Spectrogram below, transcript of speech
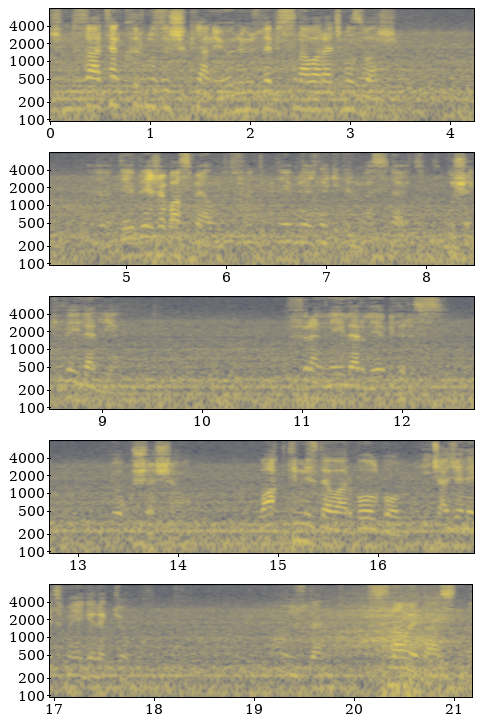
Şimdi zaten kırmızı ışık yanıyor. Önümüzde bir sınav aracımız var. Evet, debriyaja basmayalım lütfen. Debriyajla gidilmez. Evet. Bu şekilde ilerleyelim. Frenle ilerleyebiliriz. Yokuş aşağı. Vaktimiz de var bol bol. Hiç acele etmeye gerek yok. O yüzden sınav edasında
